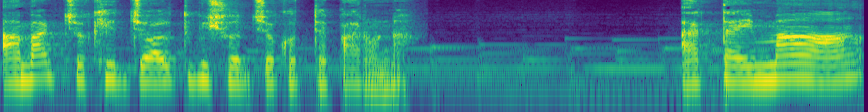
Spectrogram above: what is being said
আমার চোখের জল তুমি সহ্য করতে পারো না। আর তাই, মা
